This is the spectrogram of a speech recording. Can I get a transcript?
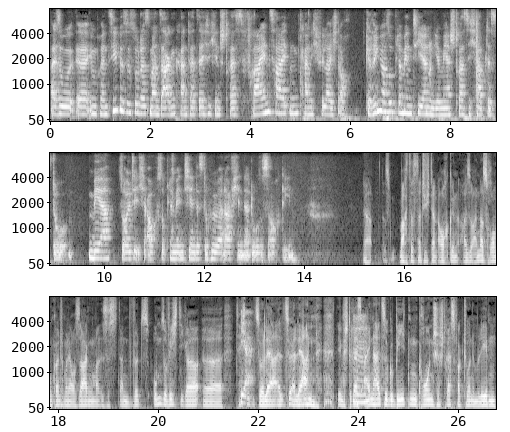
Also äh, im Prinzip ist es so, dass man sagen kann, tatsächlich in stressfreien Zeiten kann ich vielleicht auch geringer supplementieren und je mehr Stress ich habe, desto mehr sollte ich auch supplementieren, desto höher darf ich in der Dosis auch gehen. Ja, das macht das natürlich dann auch, also andersrum könnte man ja auch sagen, man ist es, dann wird es umso wichtiger, äh, Techniken ja. zu, erler zu, erlernen, dem Stress mhm. Einhalt zu gebieten, chronische Stressfaktoren im Leben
